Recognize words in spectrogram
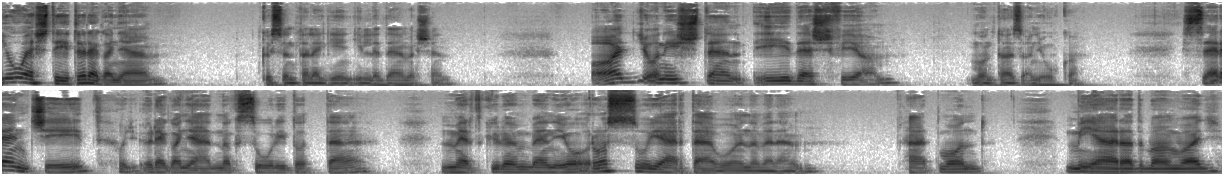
Jó estét, öreganyám! köszönt a legény illedelmesen. Adjon Isten, édes fiam, mondta az anyóka. Szerencsét, hogy öreganyádnak szólítottál, mert különben jó, rosszul jártál volna velem. Hát mond, mi áradban vagy?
